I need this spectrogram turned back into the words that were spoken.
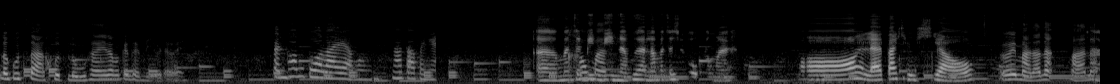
เรากุส่าห์ขุดรูให้แล้วมันก็เดินหนีไปเลยแฟนทอมตัวอะไรอะมึงหน้าตาเป็นไงเออมันจะบินบินนะเพื่อนแล้วมันจะโฉบลงมา อ๋อเห็นแล้วตาเขียวเอ้ยมาแล้วน่ะมาแล้วน่ะ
